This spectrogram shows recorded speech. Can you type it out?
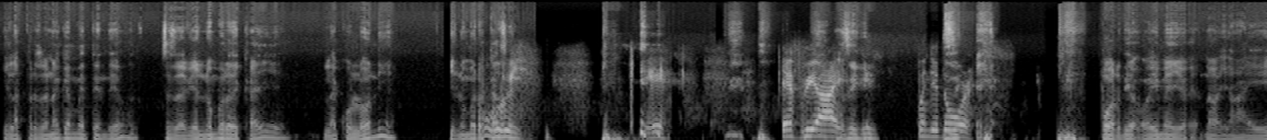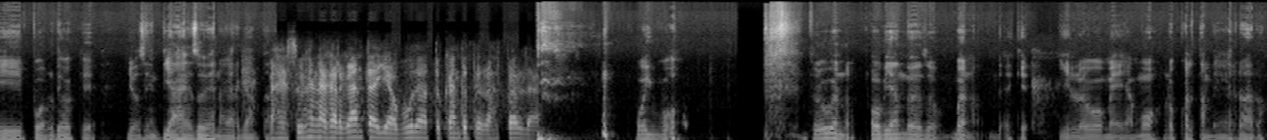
y, la persona que me atendió se sabía el número de calle, la colonia y el número de casa. Uy, ¿qué? FBI, Así que, open the door. sí, por Dios, oíme yo, no, yo ahí, por Dios, que yo sentía a Jesús en la A garganta. Jesús en la garganta y a Buda tocándote la espalda. Uy, bo. Pero bueno, obviando eso, bueno, es que, y luego me llamó, lo cual también es raro.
